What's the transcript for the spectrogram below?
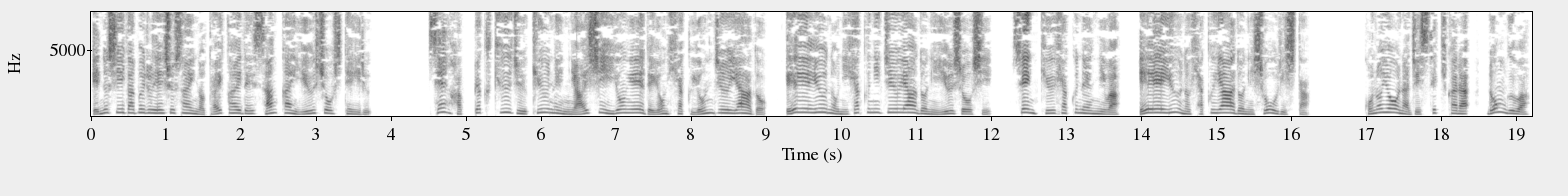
NCWA 主催の大会で3回優勝している。1899年に IC4A で440ヤード、AAU の220ヤードに優勝し、1900年には AAU の100ヤードに勝利した。このような実績から、ロングは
